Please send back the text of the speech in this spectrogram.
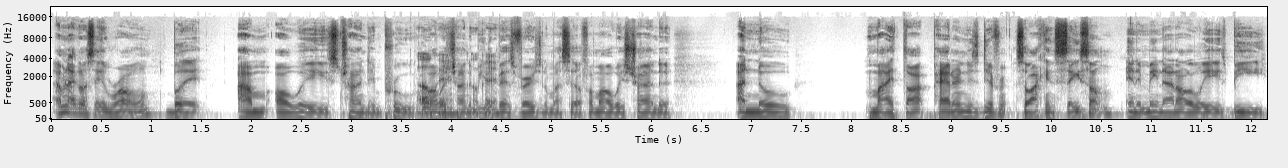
I'm not gonna say wrong, but I'm always trying to improve. I'm always trying to be okay. the best version of myself. I'm always trying to. I know my thought pattern is different, so I can say something, and it may not always be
